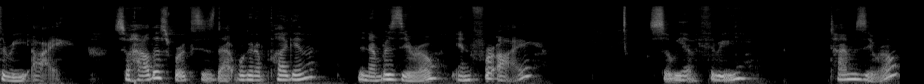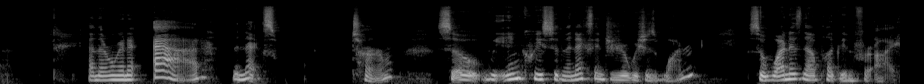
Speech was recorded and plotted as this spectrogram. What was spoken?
3i. So how this works is that we're going to plug in the number 0 in for i. So we have 3 times 0. And then we're going to add the next term. So we increase to the next integer, which is 1. So 1 is now plugged in for i.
